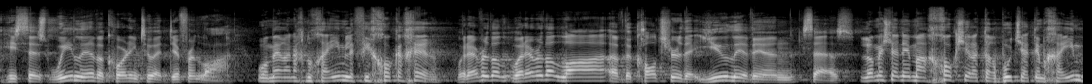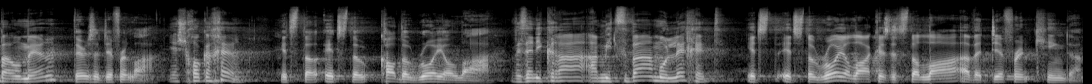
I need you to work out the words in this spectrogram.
He says, We live according to a different law. הוא אומר, אנחנו חיים לפי חוק אחר. Whatever the, whatever the law of the culture that you live in says, לא משנה מה החוק של התרבות שאתם חיים בה אומר, there's a different law. יש חוק אחר. It's, the, it's the, called the royal law. וזה נקרא המצווה המולכת. It's, it's the royal law because it's the law of a different kingdom.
